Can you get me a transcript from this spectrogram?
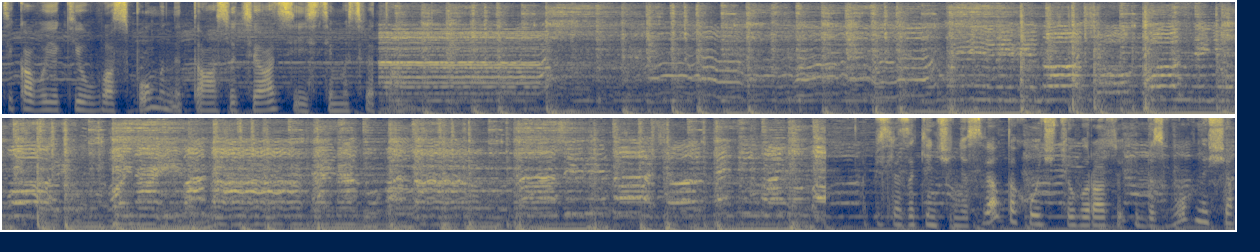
Цікаво, які у вас спомини та асоціації з цими святами. Після закінчення свята, хоч цього разу і без вогнища,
